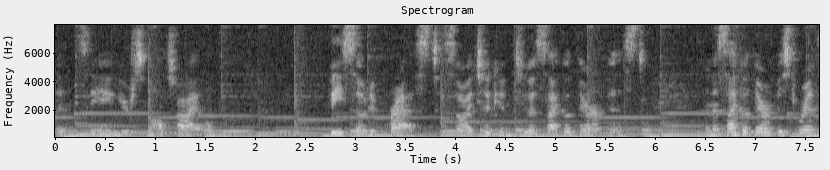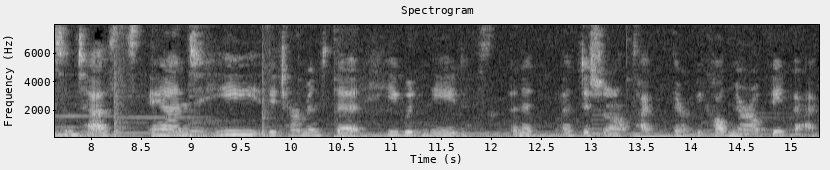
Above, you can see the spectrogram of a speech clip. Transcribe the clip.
than seeing your small child be so depressed. So I took him to a psychotherapist and the psychotherapist ran some tests, and he determined that he would need an additional type of therapy called neurofeedback.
